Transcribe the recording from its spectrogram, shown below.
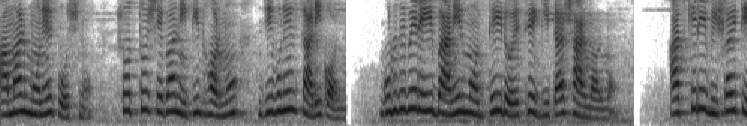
আমার মনের প্রশ্ন। সত্য, সেবা, নীতি, ধর্ম, জীবনের চারিকর্ম। গুরুদেবের এই বাণীর মধ্যেই রয়েছে গীতার সারমর্ম। আজকের এই বিষয়টি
